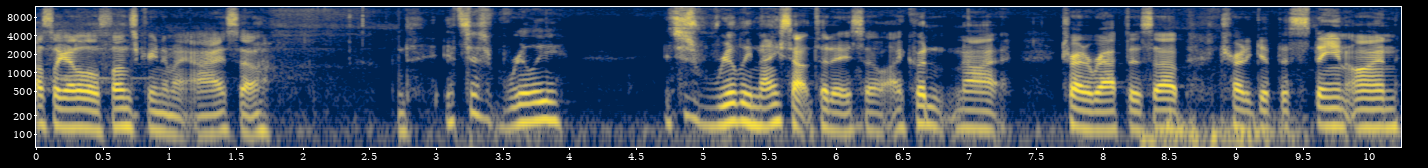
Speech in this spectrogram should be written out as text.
Also, got a little sunscreen in my eye, so it's just really, it's just really nice out today. So I couldn't not try to wrap this up, try to get this stain on,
